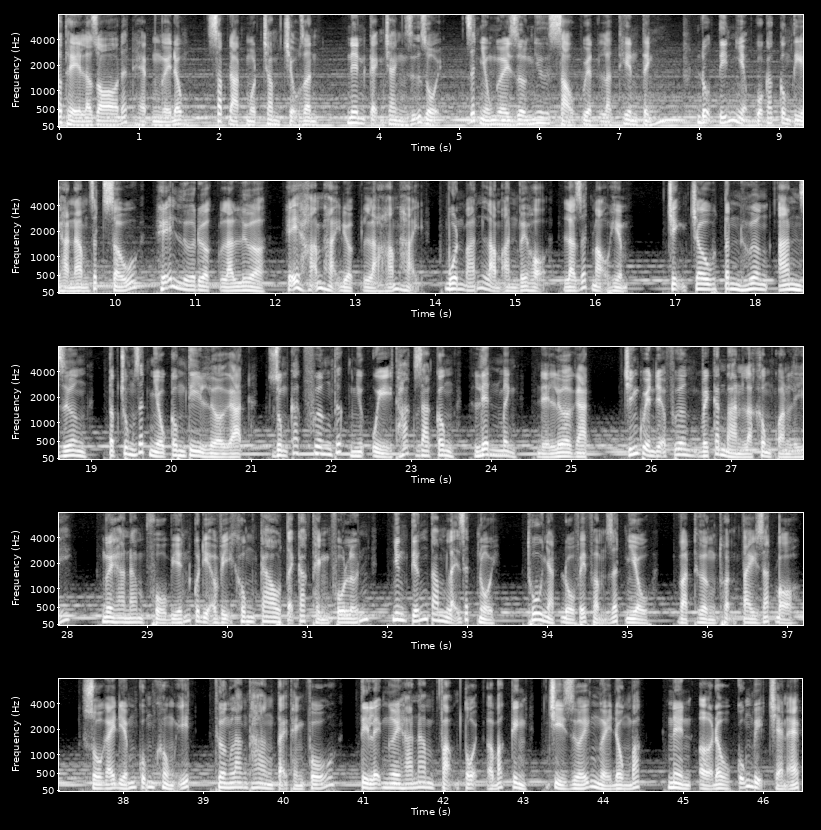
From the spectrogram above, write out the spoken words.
có thể là do đất hẹp người đông, sắp đạt 100 triệu dân, nên cạnh tranh dữ dội. Rất nhiều người dường như xảo quyệt là thiên tính. Độ tín nhiệm của các công ty Hà Nam rất xấu, hễ lừa được là lừa, hễ hãm hại được là hãm hại. Buôn bán làm ăn với họ là rất mạo hiểm. Trịnh Châu, Tân Hương, An Dương tập trung rất nhiều công ty lừa gạt, dùng các phương thức như ủy thác gia công, liên minh để lừa gạt. Chính quyền địa phương với căn bản là không quản lý, Người Hà Nam phổ biến có địa vị không cao tại các thành phố lớn nhưng tiếng tăm lại rất nổi, thu nhặt đồ phế phẩm rất nhiều và thường thuận tay dắt bò. Số gái điếm cũng không ít, thường lang thang tại thành phố. Tỷ lệ người Hà Nam phạm tội ở Bắc Kinh chỉ dưới người Đông Bắc nên ở đâu cũng bị chèn ép.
